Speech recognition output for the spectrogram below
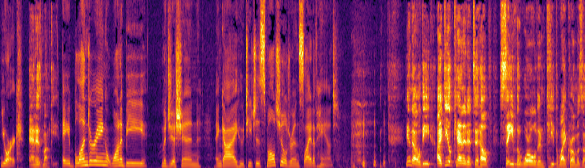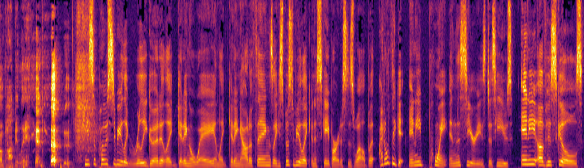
Yorick, And his monkey. a blundering wannabe magician and guy who teaches small children sleight of hand. You know, the ideal candidate to help save the world and keep the Y chromosome populated. he's supposed to be like really good at like getting away and like getting out of things like he's supposed to be like an escape artist as well but i don't think at any point in this series does he use any of his skills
